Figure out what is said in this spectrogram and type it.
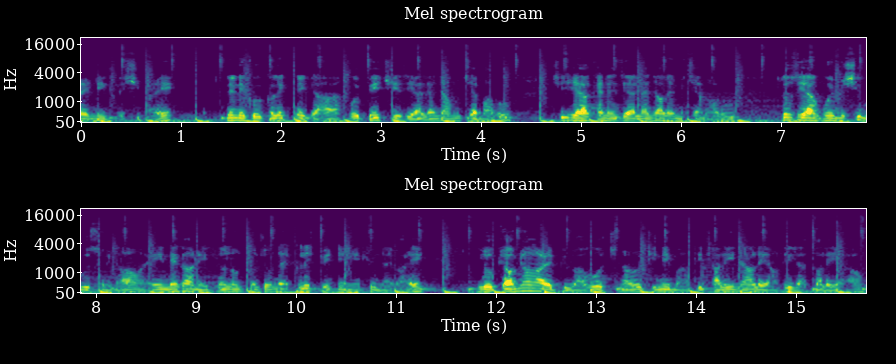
တဲ့နေ့တွေရှိပါတယ်။ link တွေကို click နှိပ်တာဟာငွေပေးချေစရာလမ်းကြောင်းမကျန်ပါဘူး။ ချီရာခံနိုင်စရာလမ်းကြောင်းလည်းမကျန်ပါဘူး။လူစရာငွေမရှိဘူးဆိုရင်တော့အိမ်ထဲကနေလုံလုံခြုံခြုံနဲ့ click တွေနှိပ်ရင်လှူနိုင်ပါတယ်။ဒီလိုပြောင်းမြောင်းလာတဲ့ viewer ကိုကျွန်တော်တို့ဒီနေ့မှာတေချာလေးနားလည်အောင်လေ့လာသွားလိုက်ရအောင်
